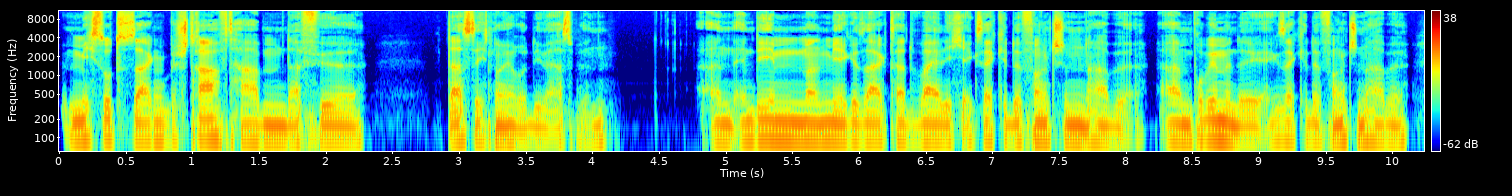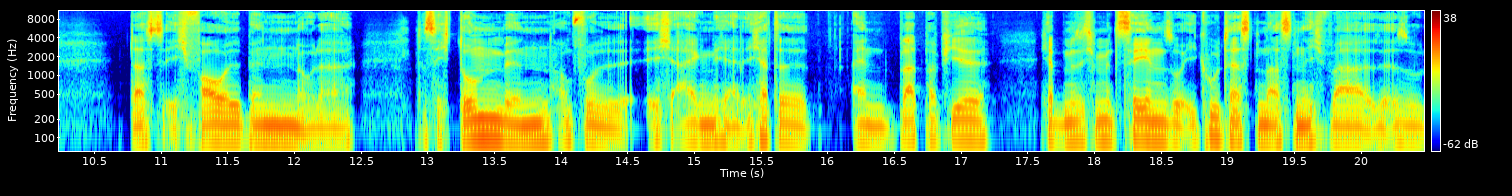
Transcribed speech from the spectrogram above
mich sozusagen bestraft haben dafür, dass ich neurodivers bin. Indem man mir gesagt hat, weil ich Executive Function habe, ähm, Probleme mit der Executive Function habe, dass ich faul bin oder dass ich dumm bin, obwohl ich eigentlich, ich hatte ein Blatt Papier, ich habe mich mit 10 so IQ testen lassen, ich war so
